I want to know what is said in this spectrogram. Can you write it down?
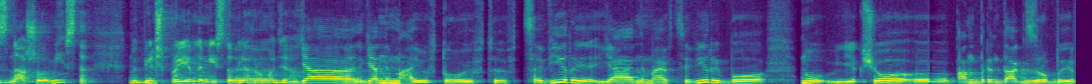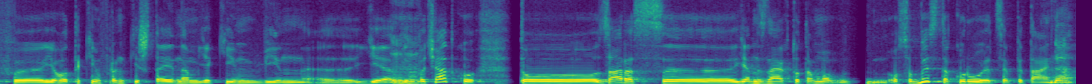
з нашого міста ну, більш приємне місто для громадян? Е, Я, я не маю в того в в це віри. Я не маю в це віри, бо ну, якщо е, пан Брендак зробив е, його таким Франкіштейном, яким він е, є від початку, то зараз е, я не знаю, хто там особисто курує це питання, Да.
